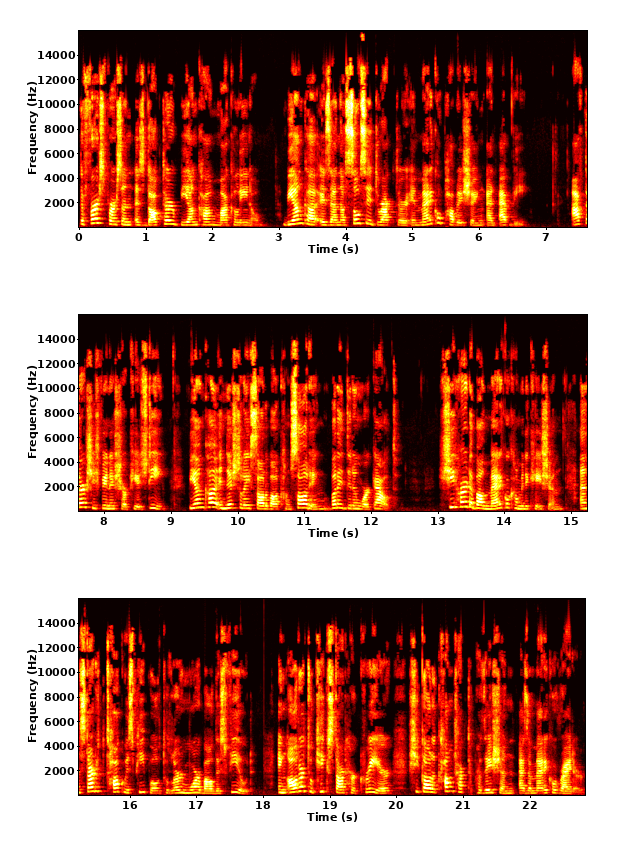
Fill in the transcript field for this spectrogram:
The first person is Dr. Bianca Marcolino. Bianca is an associate director in medical publishing at AbbVie. After she finished her PhD, Bianca initially thought about consulting, but it didn't work out. She heard about medical communication and started to talk with people to learn more about this field. In order to kickstart her career, she got a contract position as a medical writer.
